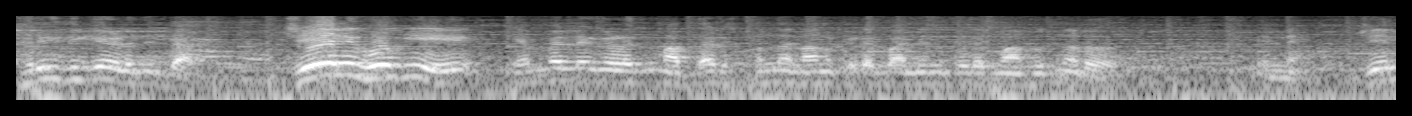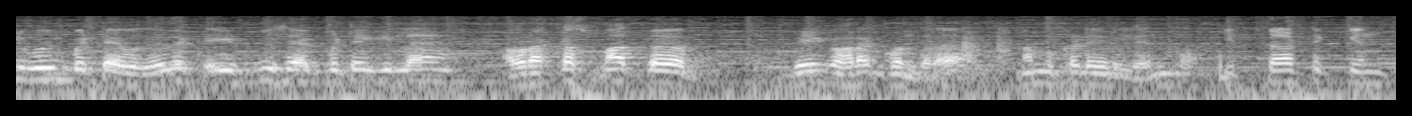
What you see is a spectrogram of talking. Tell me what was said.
ಖರೀದಿಗೆ ಎಳೆದಿದ್ದಾರೆ. ಜೈಲಿಗೆ ಹೋಗಿ ಎಂ ಎಲ್ ಎಗಳನ್ನು ಮಾತಾಡಿಸ್ಕೊಂಡ ನನ್ನ ಕಡೆ ಬಾ, ನಿನ್ನ ಕಡೆ ಬಾ ಅನ್ನೋದು ನಡೆಯೋದು ನಿನ್ನೆ ಜೈಲಿಗೆ ಹೋಗಿ ಭೇಟಿ ಆಗೋದು. ಅದಕ್ಕೆ ಇಷ್ಟು ದಿವಸ ಯಾಕೆ ಭೇಟಿಯಾಗಿಲ್ಲ ಅವ್ರು ಅಕಸ್ಮಾತ್ ಬೇಗ ಹೊರಗೆ ಬಂದ್ರೆ ನಮ್ಮ ಕಡೆ ಇರಲಿ ಅಂತ. ಕಿತ್ತಾಟಕ್ಕಿಂತ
